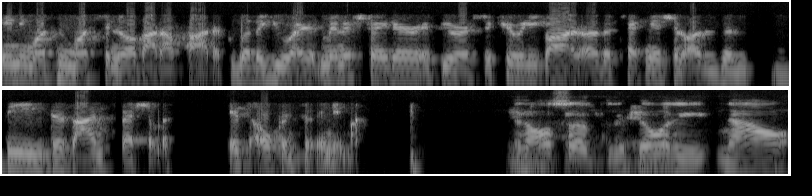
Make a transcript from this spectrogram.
anyone who wants to know about our product, whether you are an administrator, if you're a security guard, or the technician, or the, the design specialist. It's open to anyone. And also the ability now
